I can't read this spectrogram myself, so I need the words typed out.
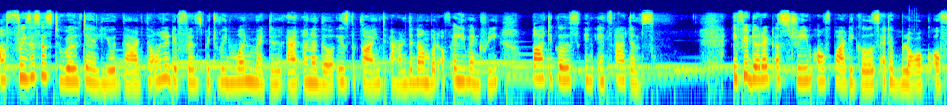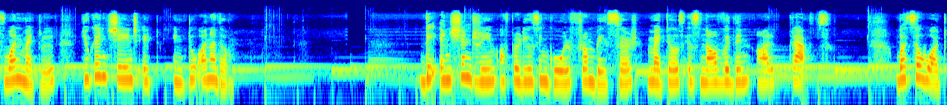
A physicist will tell you that the only difference between one metal and another is the kind and the number of elementary particles in its atoms. If you direct a stream of particles at a block of one metal, you can change it into another. The ancient dream of producing gold from baser metals is now within our grasp. But so what?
